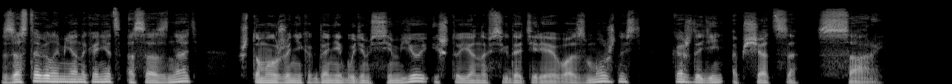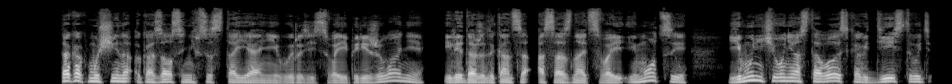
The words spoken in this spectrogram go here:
заставило меня, наконец, осознать, что мы уже никогда не будем семьей и что я навсегда теряю возможность каждый день общаться с Сарой. Так как мужчина оказался не в состоянии выразить свои переживания или даже до конца осознать свои эмоции, ему ничего не оставалось, как действовать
